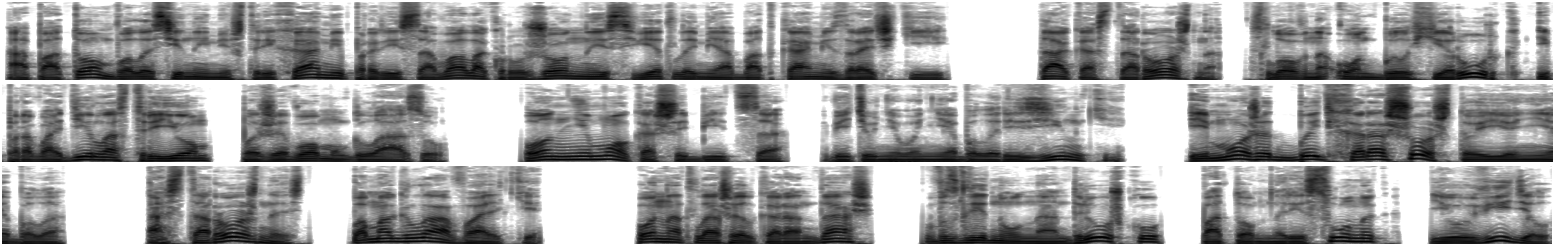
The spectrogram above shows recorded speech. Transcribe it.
А потом волосяными штрихами прорисовал окруженные светлыми ободками зрачки. Так осторожно, словно он был хирург и проводил острием по живому глазу. Он не мог ошибиться, ведь у него не было резинки. И может быть хорошо, что ее не было. Осторожность помогла Вальке. Он отложил карандаш, взглянул на Андрюшку, потом на рисунок и увидел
